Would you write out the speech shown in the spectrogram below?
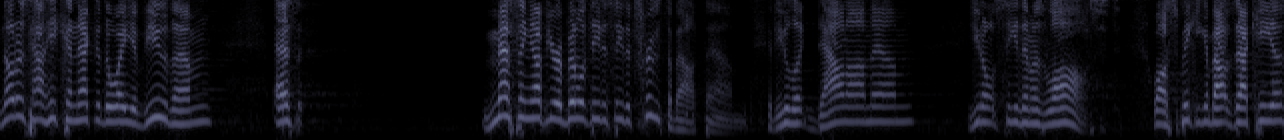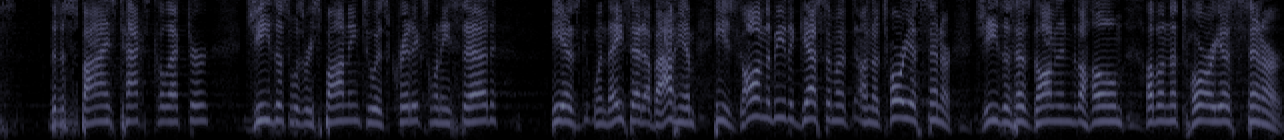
Notice how he connected the way you view them as messing up your ability to see the truth about them. If you look down on them, you don't see them as lost. While speaking about Zacchaeus, the despised tax collector, Jesus was responding to his critics when he said, he has, when they said about him, he's gone to be the guest of a, a notorious sinner. Jesus has gone into the home of a notorious sinner.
